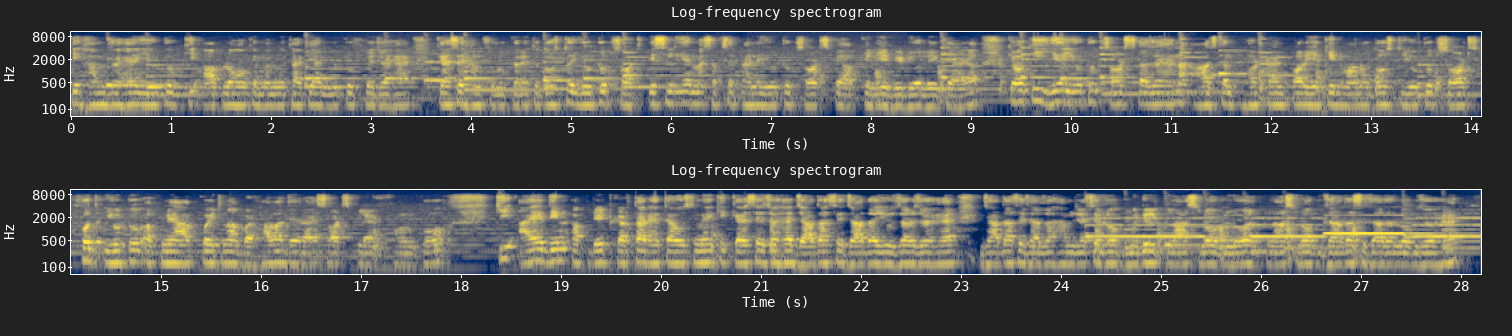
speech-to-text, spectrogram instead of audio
कि हम जो है यूट्यूब की आप लोगों के मन में था कि यार यूट्यूब पे जो है कैसे हम शुरू करें। तो दोस्तों यूट्यूब शॉर्ट्स इसलिए मैं सबसे पहले यूट्यूब शॉर्ट्स पे आपके लिए वीडियो लेके आया क्योंकि ये यूट्यूब शॉर्ट्स का जो है ना आजकल बहुत ट्रेंड पर यकीन मानो दोस्त यूट्यूब शॉर्ट्स खुद यूट्यूब अपने आप को इतना बढ़ावा दे रहा है शॉर्ट्स प्लेटफॉर्म को कि आए दिन अपडेट करता रहता है उसमें कि कैसे जो है ज़्यादा से ज़्यादा यूज़र जो है ज़्यादा से ज़्यादा हम जैसे लोग मिडिल क्लास लोग लोअर क्लास लोग ज़्यादा से ज़्यादा लोग जो है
